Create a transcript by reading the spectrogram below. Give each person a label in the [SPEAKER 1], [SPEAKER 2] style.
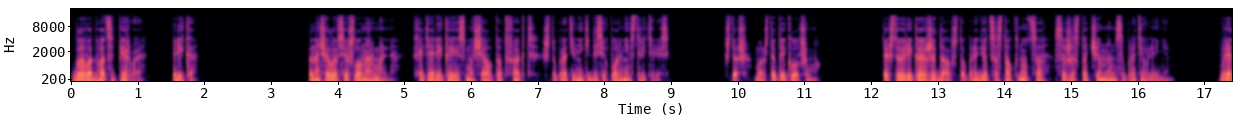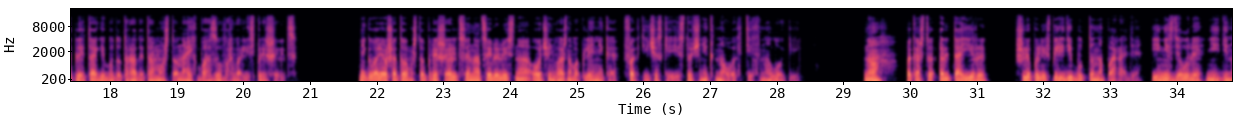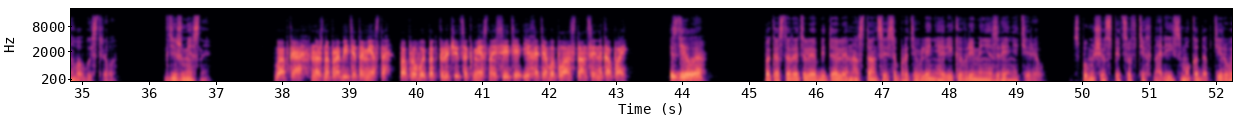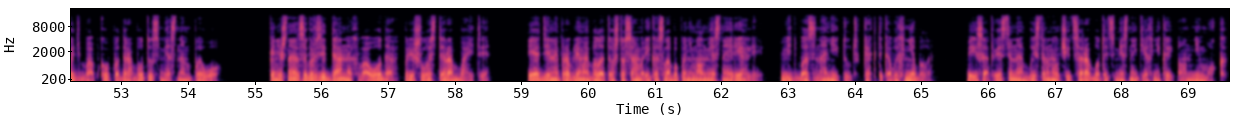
[SPEAKER 1] Глава 21. Рика. Поначалу все шло нормально, хотя Рика и смущал тот факт, что противники до сих пор не встретились. Что ж, может, это и к лучшему. Так что Рика ожидал, что придется столкнуться с ожесточенным сопротивлением. Вряд ли таги будут рады тому, что на их базу ворвались пришельцы. Не говоря уж о том, что пришельцы нацелились на очень важного пленника, фактически источник новых технологий. Но Пока что альтаиры шлепали впереди будто на параде и не сделали ни единого выстрела. Где же местные?
[SPEAKER 2] «Бабка, нужно пробить это место. Попробуй подключиться к местной сети и хотя бы план станции накопай».
[SPEAKER 3] «Сделаю».
[SPEAKER 1] Пока старатели обитали на станции сопротивления, Рика времени зря не терял. С помощью спецов-технарей смог адаптировать бабку под работу с местным ПО. Конечно, загрузить данных в АОДа пришлось терабайты, и отдельной проблемой было то, что сам Рика слабо понимал местные реалии, ведь баз знаний тут как таковых не было. И, соответственно, быстро научиться работать с местной техникой он не мог.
